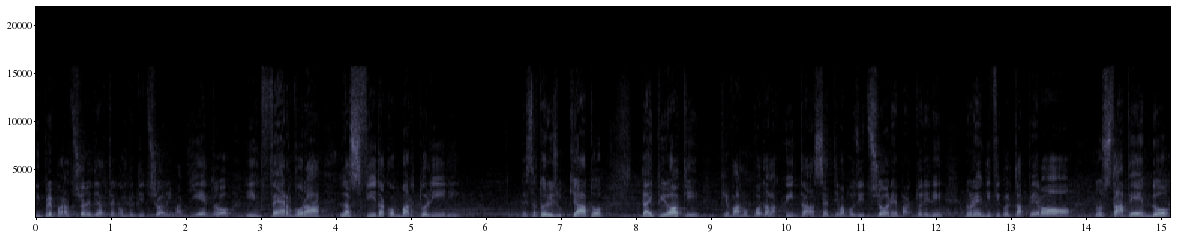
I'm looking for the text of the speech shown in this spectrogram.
in preparazione di altre competizioni, ma dietro infervora la sfida con Bartolini che è stato risucchiato dai piloti che vanno un po' dalla quinta alla settima posizione. Bartolini non è in difficoltà, però non sta avendo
